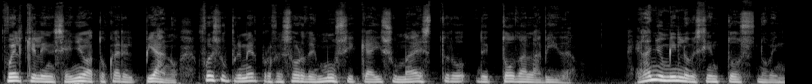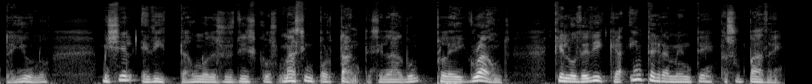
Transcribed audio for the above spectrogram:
fue el que le enseñó a tocar el piano, fue su primer profesor de música y su maestro de toda la vida. El año 1991, Michel edita uno de sus discos más importantes, el álbum Playground, que lo dedica íntegramente a su padre,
